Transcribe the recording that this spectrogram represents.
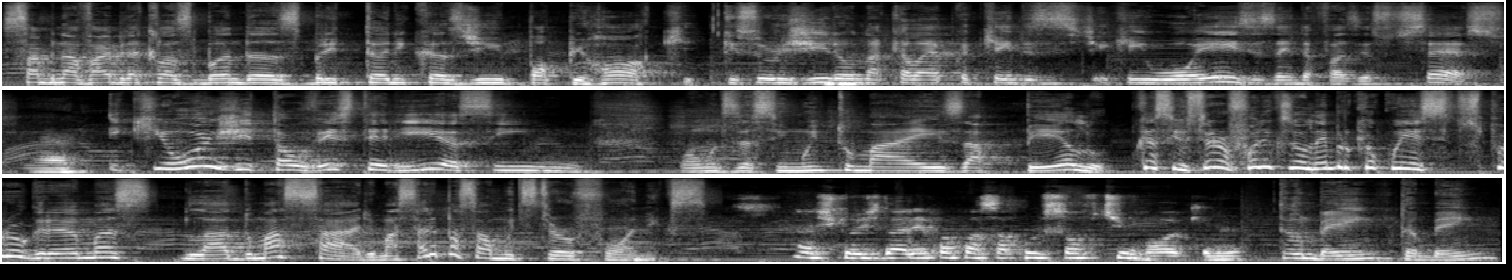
sabe, na vibe daquelas bandas britânicas de pop rock que surgiram naquela época que ainda existia, que o Oasis ainda fazia sucesso. É. E que hoje talvez teria, assim, vamos dizer assim, muito mais apelo. Porque assim, o Stereophonics eu lembro que eu conheci dos programas lá do Massari. O Massari passava muito Stereophonics. Acho que hoje daria para passar por soft rock, né? Também, também.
